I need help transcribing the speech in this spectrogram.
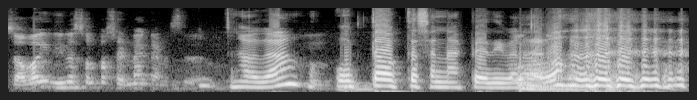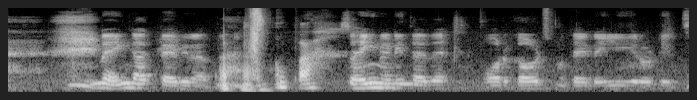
ಸೊ ಅವಾಗ ಇನ್ನೂ ಸ್ವಲ್ಪ ಸಣ್ಣ ಕಾಣಿಸ್ತದೆ. ಹೌದಾ? ಹೋಗ್ತಾ ಹೋಗ್ತಾ ಸಣ್ಣ ಆಗ್ತಾ ಇದೀವ ನಾವು. ಹೆಂಗ್ ಆಗ್ತಾ ಇದೀರಾ ಅಂತ? ಅಪ್ಪ. ಸೊ ಹೆಂಗ್ ನಡೀತಾ ಇದೆ ವರ್ಕೌಟ್ಸ್ ಮತ್ತೆ ಡೈಲಿ ರೋಟೀನ್ಸ್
